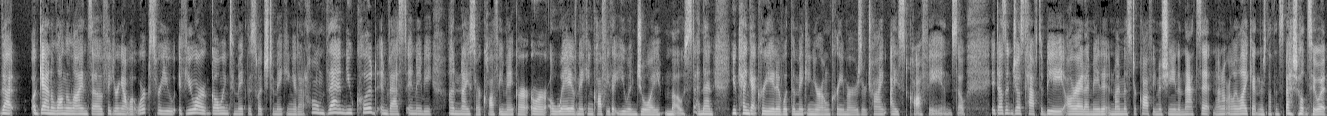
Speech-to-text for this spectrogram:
that again, along the lines of figuring out what works for you, if you are going to make the switch to making it at home, then you could invest in maybe a nicer coffee maker or a way of making coffee that you enjoy most. And then you can get creative with the making your own creamers or trying iced coffee. And so it doesn't just have to be, all right, I made it in my Mr. Coffee machine and that's it. And I don't really like it and there's nothing special to it.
